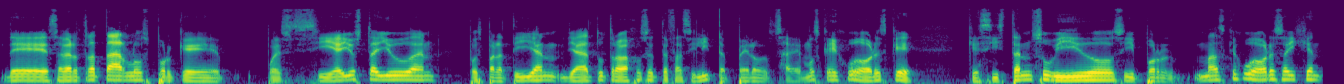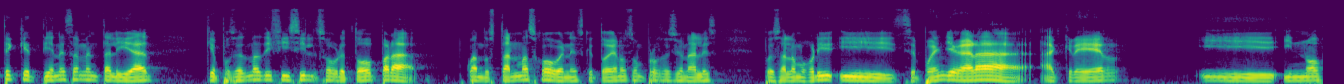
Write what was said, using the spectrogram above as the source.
de saber tratarlos porque pues si ellos te ayudan, pues para ti ya, ya tu trabajo se te facilita, pero sabemos que hay jugadores que, que sí están subidos y por más que jugadores hay gente que tiene esa mentalidad que pues es más difícil, sobre todo para cuando están más jóvenes, que todavía no son profesionales, pues a lo mejor y, se pueden llegar a, creer y, y, no,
